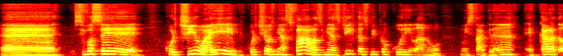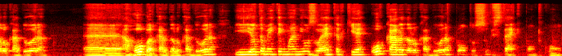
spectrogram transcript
É, se você curtiu aí, curtiu as minhas falas, minhas dicas, me procurem lá no, no Instagram, é cara da locadora, é, arroba cara da locadora. E eu também tenho uma newsletter que é o cara da locadora.substack.com.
